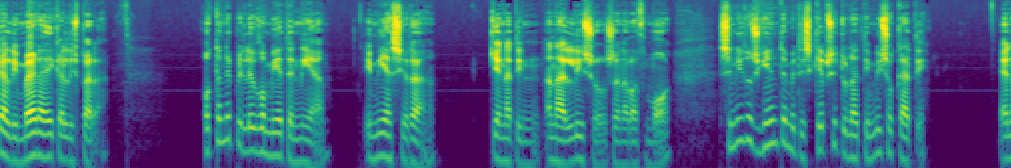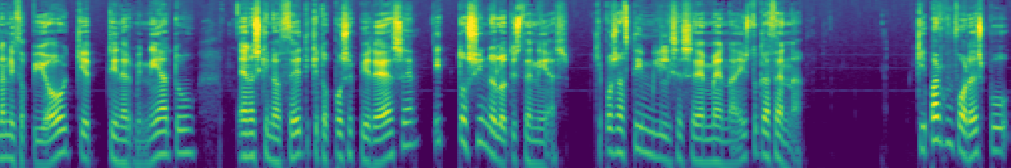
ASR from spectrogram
καλημέρα ή καλησπέρα. Όταν επιλέγω μία ταινία ή μία σειρά και να την αναλύσω σε έναν βαθμό, συνήθως γίνεται με τη σκέψη του να τιμήσω κάτι. Έναν ηθοποιό και την ερμηνεία του, ένα σκηνοθέτη και το πώς επηρέασε ή το σύνολο της ταινίας και πώς αυτή μίλησε σε εμένα ή στον καθένα. Και υπάρχουν φορές που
